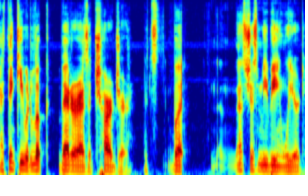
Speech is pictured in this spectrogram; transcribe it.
I think he would look better as a Charger. It's but that's just me being weird.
